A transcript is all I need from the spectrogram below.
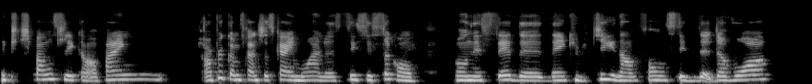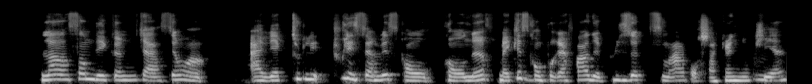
et puis qui pensent les campagnes un peu comme Francesca et moi. Là. C'est ça qu'on on essaie d'inculquer dans le fond, c'est de, de voir l'ensemble des communications en, avec tous les, tous les services qu'on offre, mais qu'est-ce qu'on pourrait faire de plus optimal pour chacun de nos mm. clients?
